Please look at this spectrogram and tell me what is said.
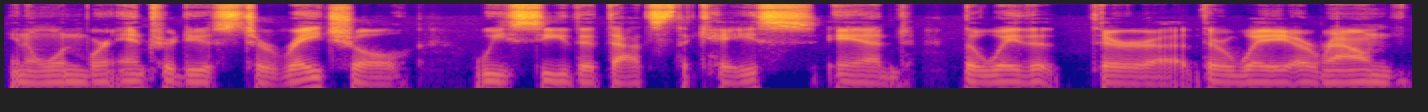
you know when we're introduced to Rachael we see that that's the case. And the way that their uh, their way around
